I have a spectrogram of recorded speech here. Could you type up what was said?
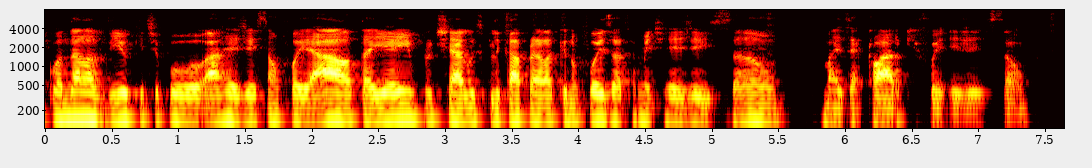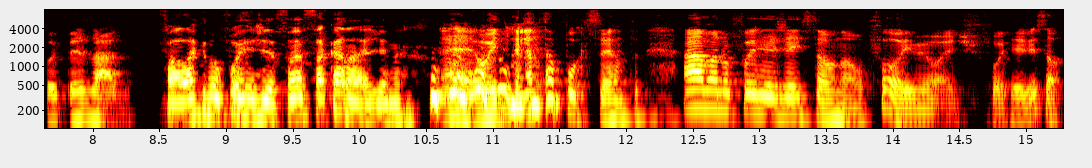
quando ela viu que, tipo, a rejeição foi alta, e aí pro Thiago explicar para ela que não foi exatamente rejeição, mas é claro que foi rejeição, foi pesado. Falar que não foi rejeição é sacanagem, né? É, 80%. Ah, mas não foi rejeição, não. Foi, meu anjo. Foi rejeição.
